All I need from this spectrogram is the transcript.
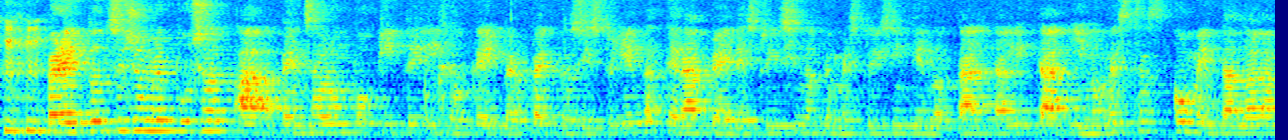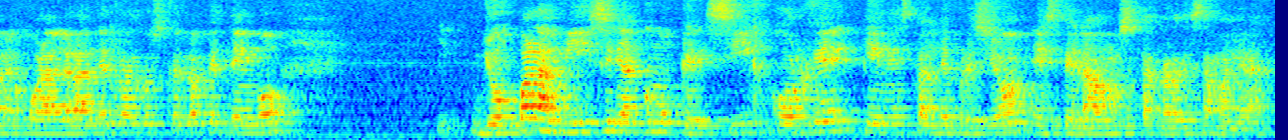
Pero entonces yo me puse a, a pensar un poquito y dije, ok, perfecto, si estoy en la terapia y le estoy diciendo que me estoy sintiendo tal, tal y tal, y no me estás comentando a lo mejor a grandes rasgos qué es lo que tengo, yo para mí sería como que sí, Jorge, tienes tal depresión, este, la vamos a atacar de esta manera.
